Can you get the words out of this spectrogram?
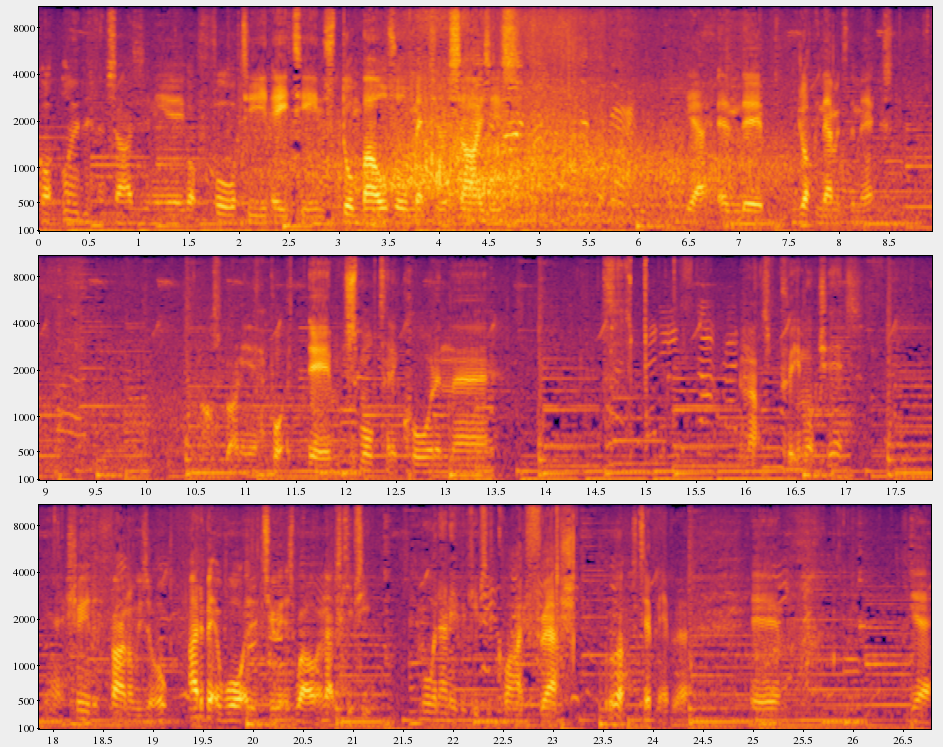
Got loads of different sizes in here. Got 14, 18s, dumbbells, all mixture of sizes. Yeah, and uh, dropping them into the mix. What else we got in here? Put a um, small tin of corn in there. And that's pretty much it. Yeah, show you the final result. Add a bit of water to it as well, and that just keeps it more than anything keeps it quite fresh. Oh, it's tipping everywhere. Um, yeah,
